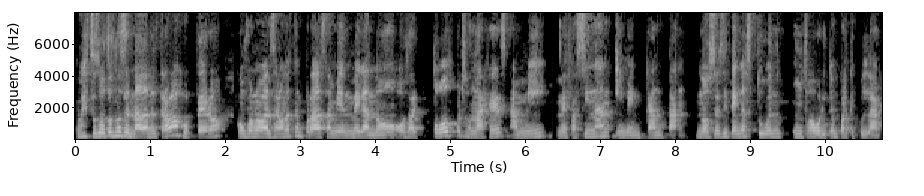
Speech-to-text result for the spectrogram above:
"Güey, estos otros no hacen nada en el trabajo, pero conforme avanzaron las temporadas también me ganó, o sea, todos los personajes a mí me fascinan y me encantan. No sé si tengas tú un favorito en particular.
